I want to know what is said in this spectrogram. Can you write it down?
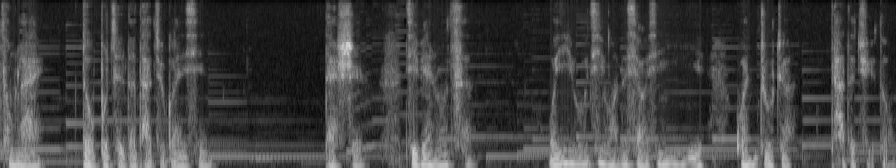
从来都不值得他去关心。但是，即便如此，我一如既往的小心翼翼关注着他的举动。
